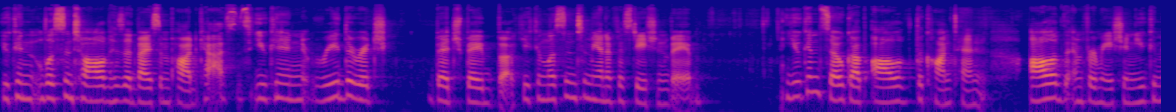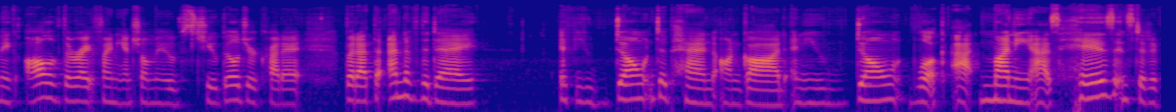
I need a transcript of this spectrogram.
You can listen to all of his advice and podcasts. You can read the Rich Bitch Babe book. You can listen to Manifestation Babe. You can soak up all of the content, all of the information. You can make all of the right financial moves to build your credit. But at the end of the day, if you don't depend on God and you don't look at money as His instead of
